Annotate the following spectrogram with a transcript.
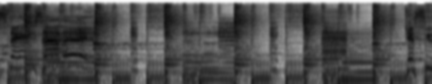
Mustang Sally. Guess you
